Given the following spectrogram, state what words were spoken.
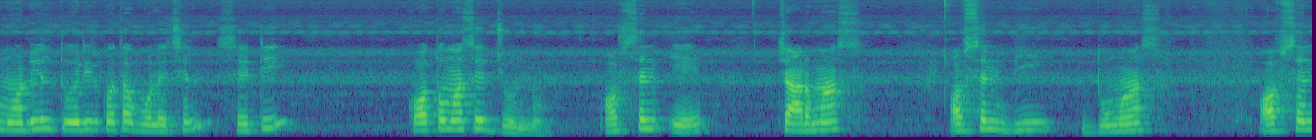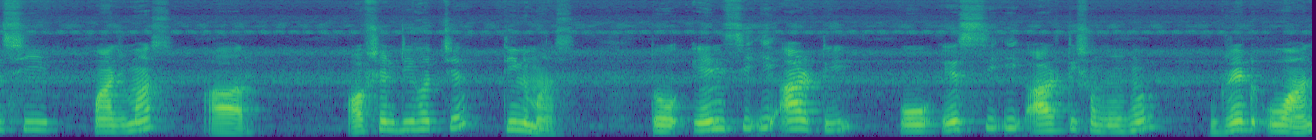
মডেল তৈরির কথা বলেছেন, সেটি কত মাসের জন্য? অপশান এ চার মাস। অপশান বি দু মাস। অপশান সি পাঁচ মাস। আর অপশান ডি হচ্ছে তিন মাস। তো এনসিইআরটি ও এসসিইআরটি সমূহ গ্রেড ওয়ান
